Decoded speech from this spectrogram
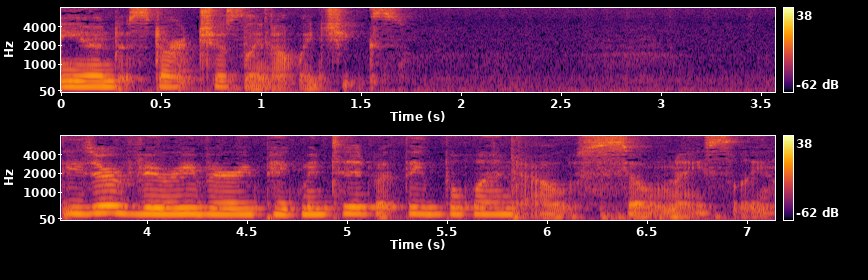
and start chiseling out my cheeks. These are very, very pigmented, but they blend out so nicely.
